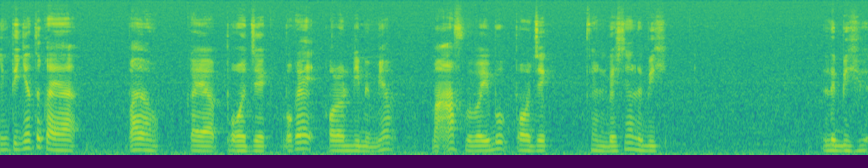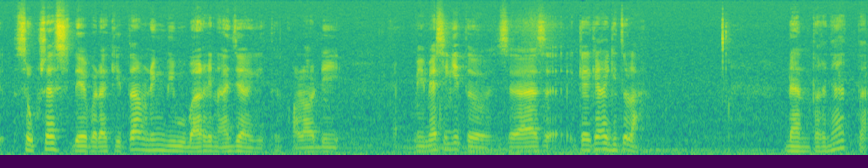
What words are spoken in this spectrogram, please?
Intinya tuh kayak kayak project pokoknya kalau di meme nya maaf bapak ibu project fanbase nya lebih lebih sukses daripada kita mending dibubarin aja gitu. Kalau di meme sih gitu. Kira-kira gitulah. Dan ternyata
